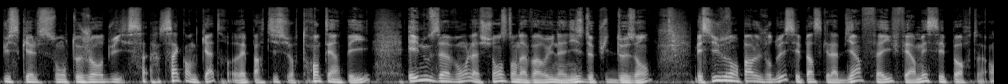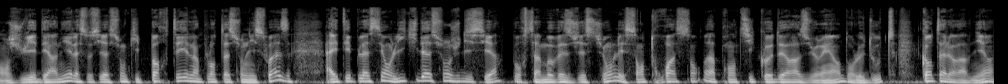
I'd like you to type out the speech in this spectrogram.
puisqu'elles sont aujourd'hui 54 réparties sur 31 pays et nous avons la chance d'en avoir une à Nice depuis deux ans. Mais si je vous en parle aujourd'hui, c'est parce qu'elle a bien failli fermer ses portes. En juillet dernier, l'association qui portait l'implantation niçoise a été placée en liquidation judiciaire pour sa mauvaise gestion, laissant 300 apprentis codeurs azuréens dans le doute quant à leur avenir.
